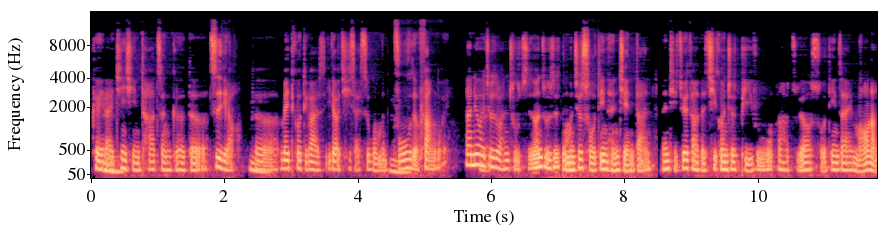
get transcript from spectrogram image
可以来进行它整个的治疗的 medical device 医疗器材是我们服务的范围。那另外就是软组织，软组织我们就锁定很简单，人体最大的器官就是皮肤，那主要锁定在毛囊，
